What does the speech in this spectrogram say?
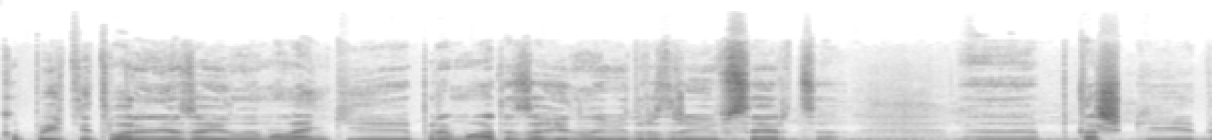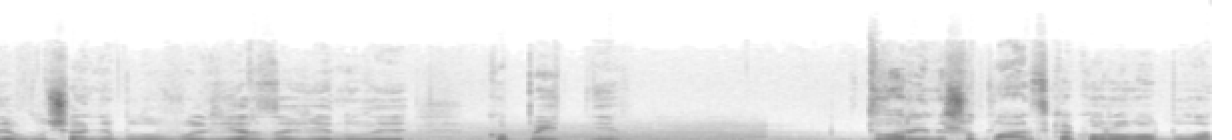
копитні тварини загинули, маленькі примати загинули від розривів серця, е, пташки, де влучання було в вольєр, загинули, копитні тварини, шотландська корова була,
